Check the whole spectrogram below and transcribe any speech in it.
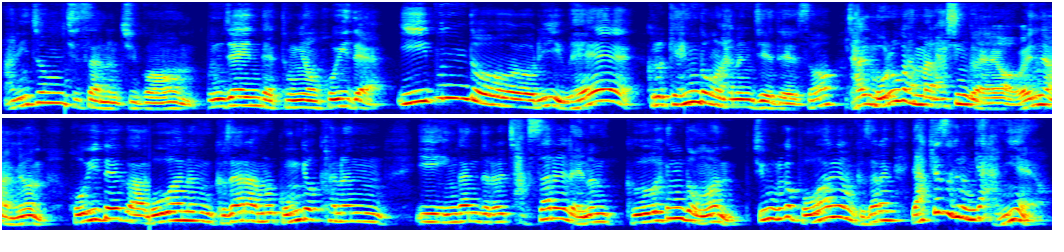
안희정 지사는 지금 문재인 대통령 호위대 이분들이 왜 그렇게 행동을 하는지에 대해서 잘 모르고 한 말 하신 거예요. 왜냐하면 호위대가 보호하는 그 사람을 공격하는 이 인간들을 작사를 내는 그 행동은 지금 우리가 보호하려는 그 사람이 약해서 그런 게 아니에요.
